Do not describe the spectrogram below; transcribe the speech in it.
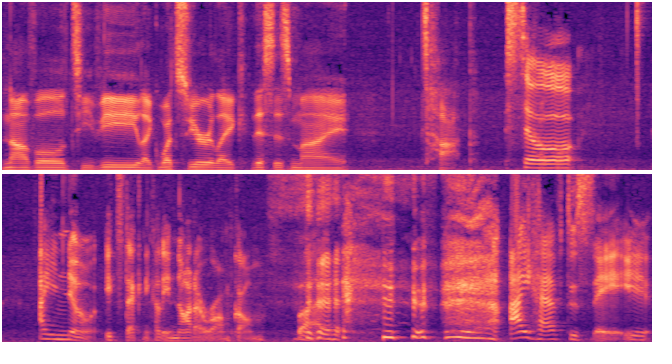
novel, TV? Like, what's your like? This is my top. So I know it's technically not a rom com, but I have to say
